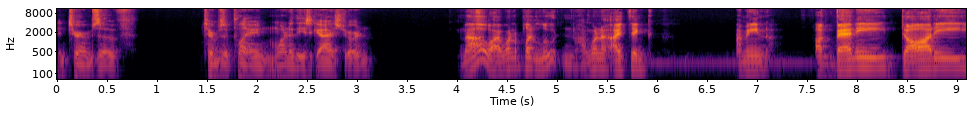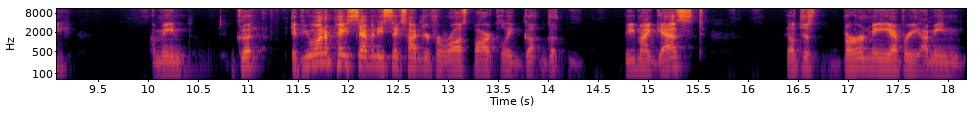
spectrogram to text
in terms of in terms of playing one of these guys, Jordan? No, I want to play Luton. I want to. I think. I mean, Benny, Doughty. I mean, good. If you want to pay seventy six hundred for Ross Barkley, go, go, be my guest. He'll just burn me every. I mean,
